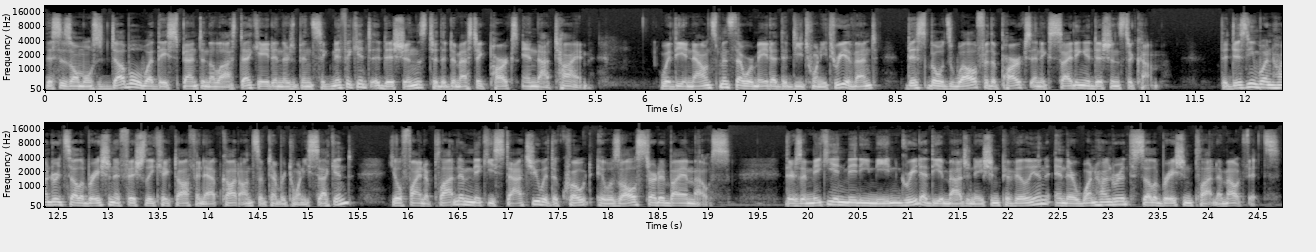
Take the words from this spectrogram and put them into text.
This is almost double what they spent in the last decade, and there's been significant additions to the domestic parks in that time. With the announcements that were made at the D23 event, this bodes well for the parks and exciting additions to come. The Disney 100 celebration officially kicked off in Epcot on September 22nd. You'll find a platinum Mickey statue with the quote, It was all started by a mouse. There's a Mickey and Minnie meet and greet at the Imagination Pavilion in their 100th celebration platinum outfits.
